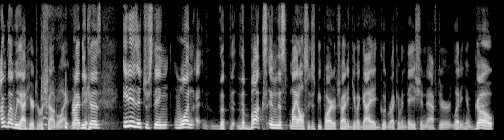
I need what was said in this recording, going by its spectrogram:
I'm glad we got here to Rachaad White, right? Because it is interesting. One, uh, the, the the Bucs, and this might also just be part of trying to give a guy a good recommendation after letting him go.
